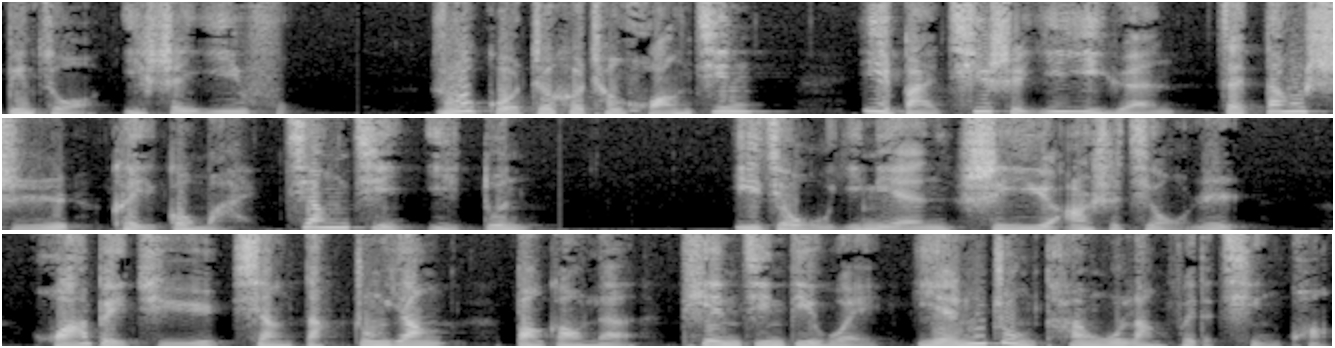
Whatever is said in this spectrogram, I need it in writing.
并做一身衣服。如果折合成黄金。一百七十一亿元在当时可以购买将近一吨。一九五一年十一月二十九日，华北局向党中央报告了天津地委严重贪污浪费的情况。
